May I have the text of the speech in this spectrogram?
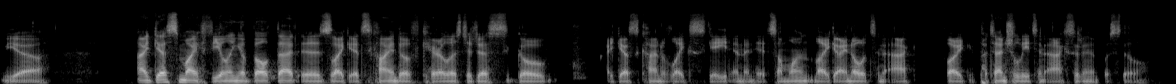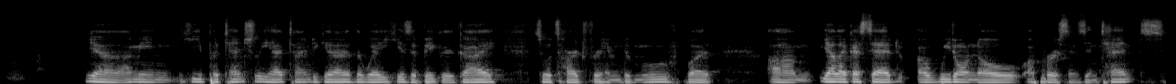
Yeah. I guess my feeling about that is like it's kind of careless to just go, I guess, kind of like skate and then hit someone. Like I know it's an act, like potentially it's an accident, but still. Yeah, I mean, he potentially had time to get out of the way. He is a bigger guy, so it's hard for him to move. But um, yeah, like I said, uh, we don't know a person's intents.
